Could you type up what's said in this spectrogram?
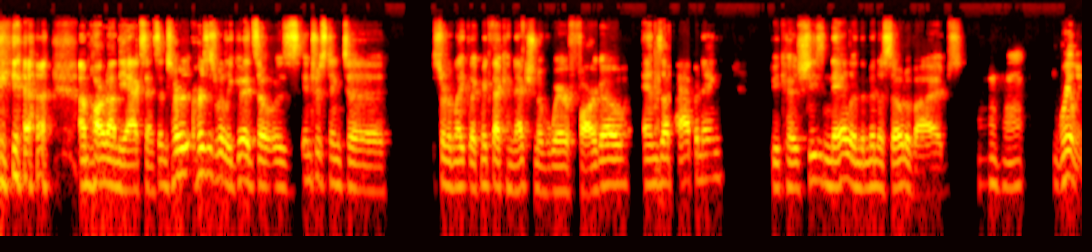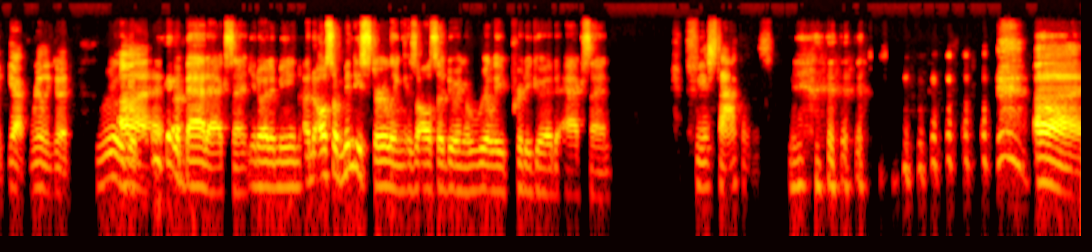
yeah, I'm hard on the accents, and her, hers is really good. So it was interesting to sort of like like make that connection of where Fargo ends up happening, because she's nailing the Minnesota vibes. mhm. really, yeah, really good. Really good. Uh, She's got a bad accent, you know what I mean? And also, Mindy Sterling is also doing a really pretty good accent. Fish tacos. uh,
